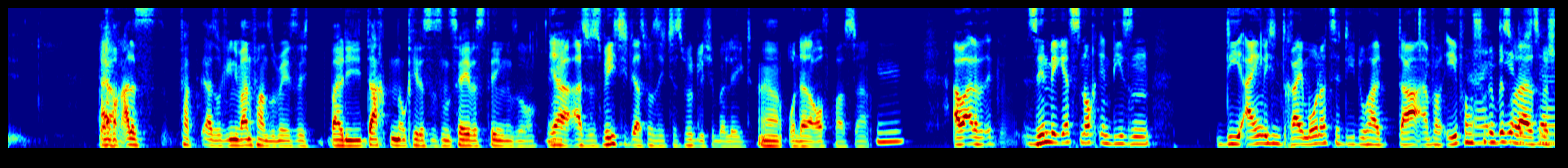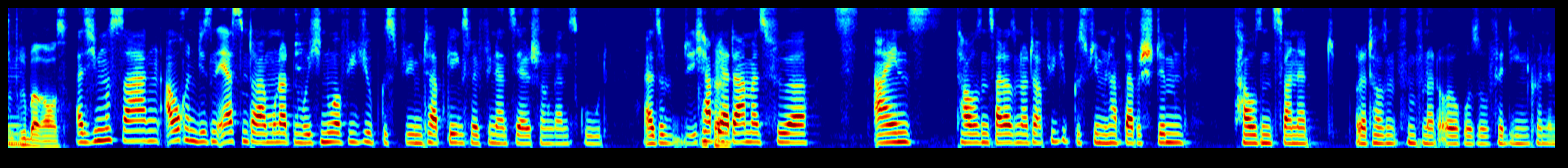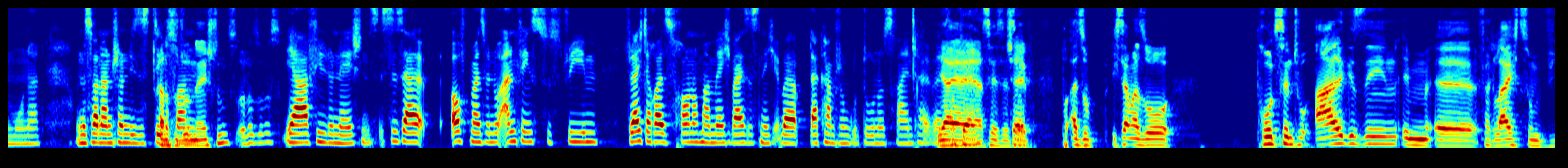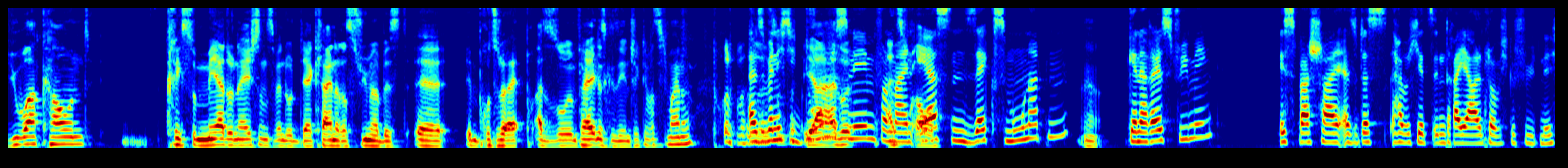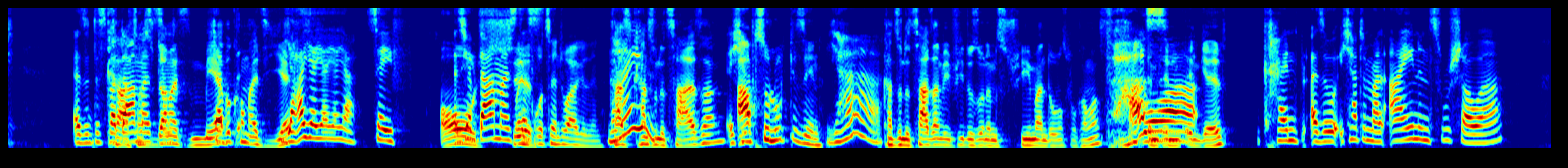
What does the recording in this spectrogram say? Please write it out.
einfach alles ver- also gegen die Wand fahren so mäßig, weil die dachten, okay, das ist ein safes Ding so. Ja, also es ist wichtig, dass man sich das wirklich überlegt Ja. und dann aufpasst, ja. Mhm. Aber äh, sind wir jetzt noch in diesen, die eigentlichen drei Monate, die du halt da einfach eh vom Studium bist, oder wir ich schon drüber raus? Also ich muss sagen, auch in diesen ersten drei Monaten, wo ich nur auf YouTube gestreamt habe, ging es mir finanziell schon ganz gut. Also ich habe Okay. ja damals für 1, 1000, 2000 Leute auf YouTube gestreamt und habe da bestimmt 1200 oder 1500 Euro so verdienen können im Monat. Und das war dann schon dieses Ding Hattest du von, Donations oder sowas? ja, viel Donations. Es ist ja oftmals, wenn du anfängst zu streamen, vielleicht auch als Frau noch mal mehr, ich weiß es nicht, aber da kam schon gut Bonus rein teilweise. Ja, Okay, ja, ja, safe, safe, safe. Also ich sag mal so, prozentual gesehen im äh, Vergleich zum Viewer-Count kriegst du mehr Donations, wenn du der kleinere Streamer bist, äh, im prozentual, also so im Verhältnis gesehen. Checkt ihr, was ich meine? Also wenn ich die Bonus Ja, also nehme von meinen Frau. ersten sechs Monaten, Ja. generell Streaming, ist wahrscheinlich, also das habe ich jetzt in drei Jahren, glaube ich, gefühlt nicht. Also das war Krass, damals. hast du damals mehr hab, bekommen als jetzt? Ja, ja, ja, ja, ja, safe. Oh, also ich habe damals shit. das. prozentual gesehen. Kannst, Nein. kannst du eine Zahl sagen? Ich hab, Absolut gesehen. ja, Kannst du eine Zahl sagen, wie viel du so in einem Stream an Bonus bekommen hast? Was? In, in, in Geld? kein, also ich hatte mal einen Zuschauer,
